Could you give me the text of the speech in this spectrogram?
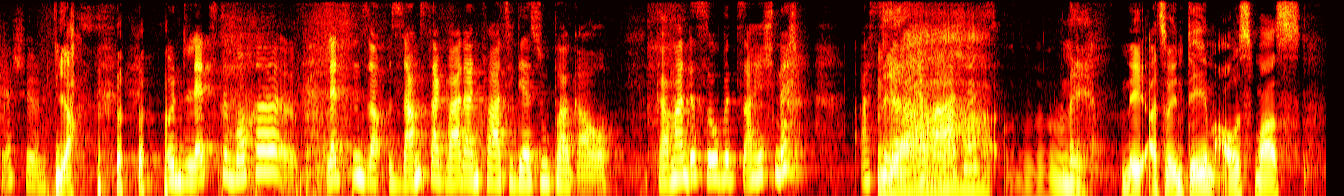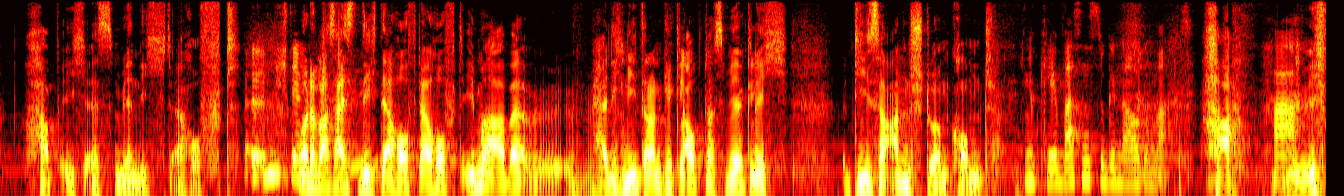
Sehr schön. Ja. Und letzte Woche, letzten Samstag war dann quasi der Super-GAU. Kann man das so bezeichnen? Hast du ja, das erwartet? Nee, nee, also in dem Ausmaß habe ich es mir nicht erhofft. Äh, nicht Oder was heißt nicht erhofft? Erhofft immer, aber äh, hätte ich nie daran geglaubt, dass wirklich dieser Ansturm kommt. Okay, was hast du genau gemacht? Ha. ha. Ich,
